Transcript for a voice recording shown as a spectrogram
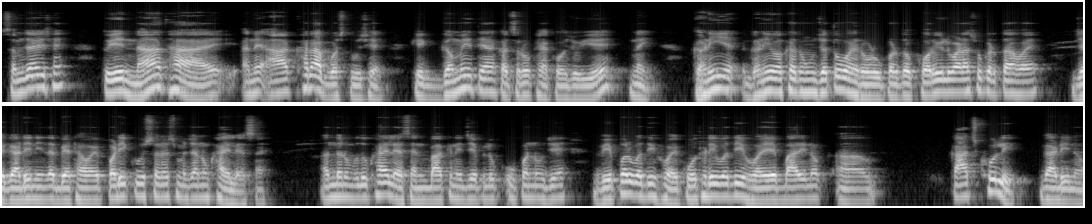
સમજાય છે? તો એ ના થાય અને આ ખરાબ વસ્તુ છે કે ગમે ત્યાં કચરો ફેંકવો જોઈએ નહીં. ઘણી ઘણી વખત હું જતો હોય રોડ ઉપર તો ફોર વ્હીલવાળા શું કરતા હોય? જે ગાડીની અંદર બેઠા હોય, પડીકું સરસ મજાનું ખાઈ લેશે. અંદરનું બધું ખાઈ લેશે અને બાકીની જે પેલું ઉપરનું જે વેપર વધી હોય, કોથળી વધી હોય, એ બારીનો કાચ ખોલી ગાડીનો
